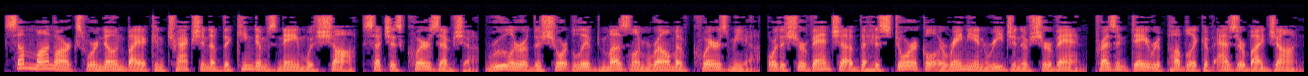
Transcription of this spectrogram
Some monarchs were known by a contraction of the kingdom's name with Shah, such as Khwarezmshah, ruler of the short-lived Muslim realm of Khwarezmia, or the Shirvanshah of the historical Iranian region of Shirvan present-day Republic of Azerbaijan.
